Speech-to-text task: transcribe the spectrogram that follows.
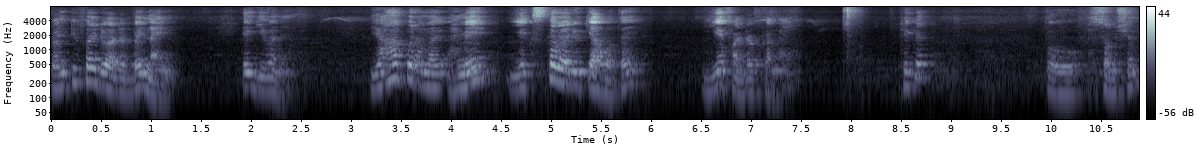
twenty five divided by nine ये गिवन है। यहाँ पर हमें हमें एक्स का वैल्यू क्या होता है? ये फाइंड आउट करना है। ठीक है? तो सॉल्यूशन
